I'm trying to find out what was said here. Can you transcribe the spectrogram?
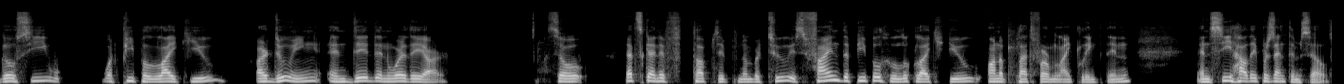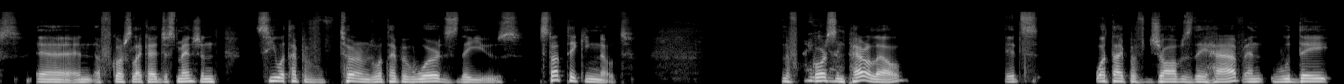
go see what people like you are doing and did and where they are? So that's kind of top tip number two is find the people who look like you on a platform like linkedin and see how they present themselves. Uh, and of course, like I just mentioned, see what type of terms, what type of words they use. Start taking note. And of I course, know. in parallel, it's what type of jobs they have and would they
